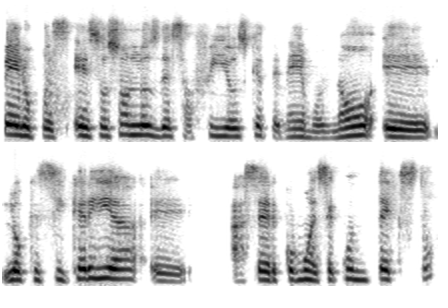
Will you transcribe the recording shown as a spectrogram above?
pero pues esos son los desafíos que tenemos, ¿no? Eh, lo que sí quería eh, hacer como ese contexto,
